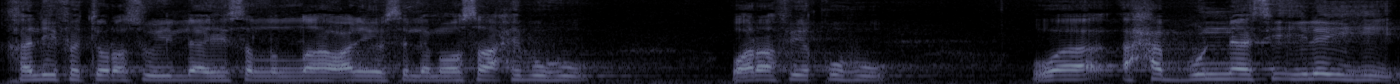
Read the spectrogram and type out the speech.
خليفة رسول الله صلى الله عليه وسلم وصاحبه ورفيقه وأحب الناس إليه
